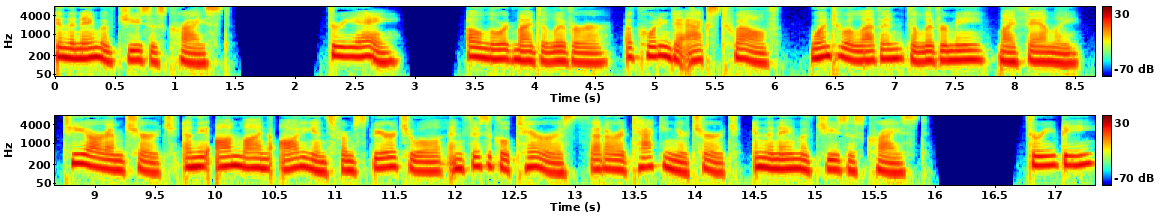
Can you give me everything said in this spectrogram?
in the name of Jesus Christ. 3a. O Lord my deliverer, according to Acts 12, 1 11, deliver me, my family, TRM Church, and the online audience from spiritual and physical terrorists that are attacking your church, in the name of Jesus Christ. 3b.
